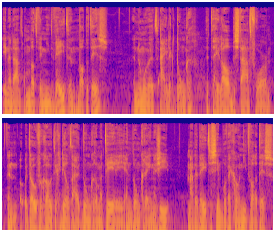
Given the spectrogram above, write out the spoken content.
inderdaad, omdat we niet weten wat het is, noemen we het eigenlijk donker. Het heelal bestaat voor een, het overgrote gedeelte uit donkere materie en donkere energie. Maar we weten simpelweg gewoon niet wat het is.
